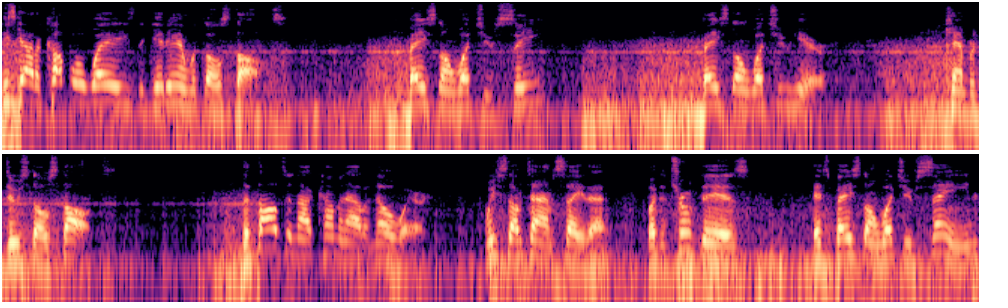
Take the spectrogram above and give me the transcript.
He's got a couple of ways to get in with those thoughts based on what you see, based on what you hear can produce those thoughts. The thoughts are not coming out of nowhere. We sometimes say that, but the truth is, it's based on what you've seen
